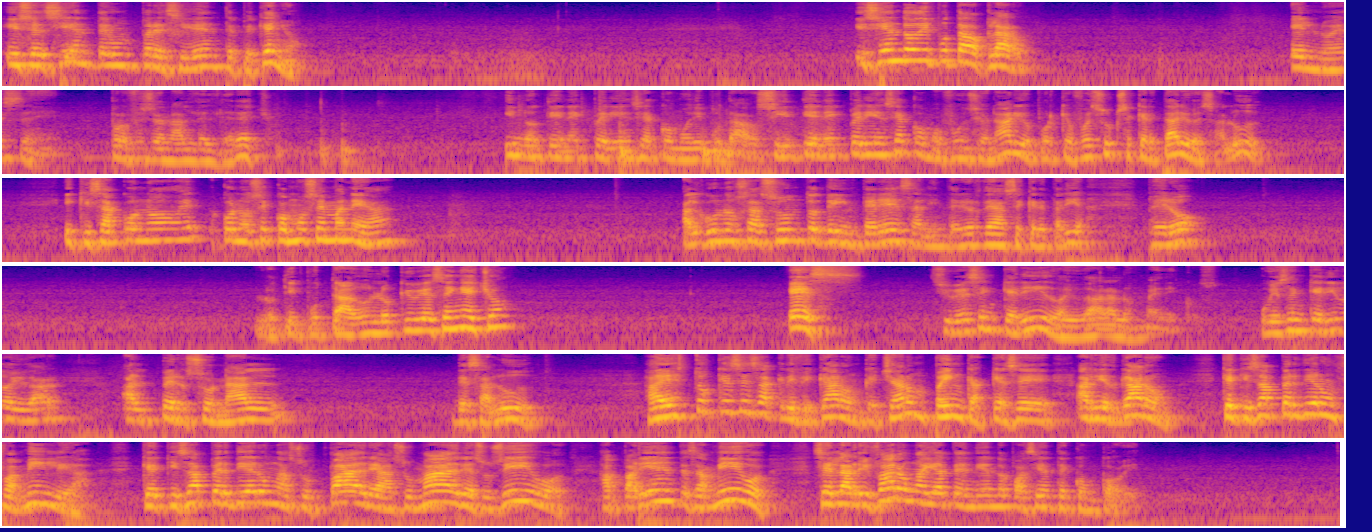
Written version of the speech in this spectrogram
y se siente un presidente pequeño. Y siendo diputado, claro, él no es eh, profesional del derecho y no tiene experiencia como diputado. Sí tiene experiencia como funcionario porque fue subsecretario de salud. Y quizá conoce, conoce cómo se maneja algunos asuntos de interés al interior de la Secretaría. Pero los diputados lo que hubiesen hecho es, si hubiesen querido ayudar a los médicos, hubiesen querido ayudar al personal de salud, a estos que se sacrificaron, que echaron penca, que se arriesgaron, que quizás perdieron familia, que quizás perdieron a sus padres, a su madre, a sus hijos, a parientes, amigos, se la rifaron ahí atendiendo pacientes con COVID.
